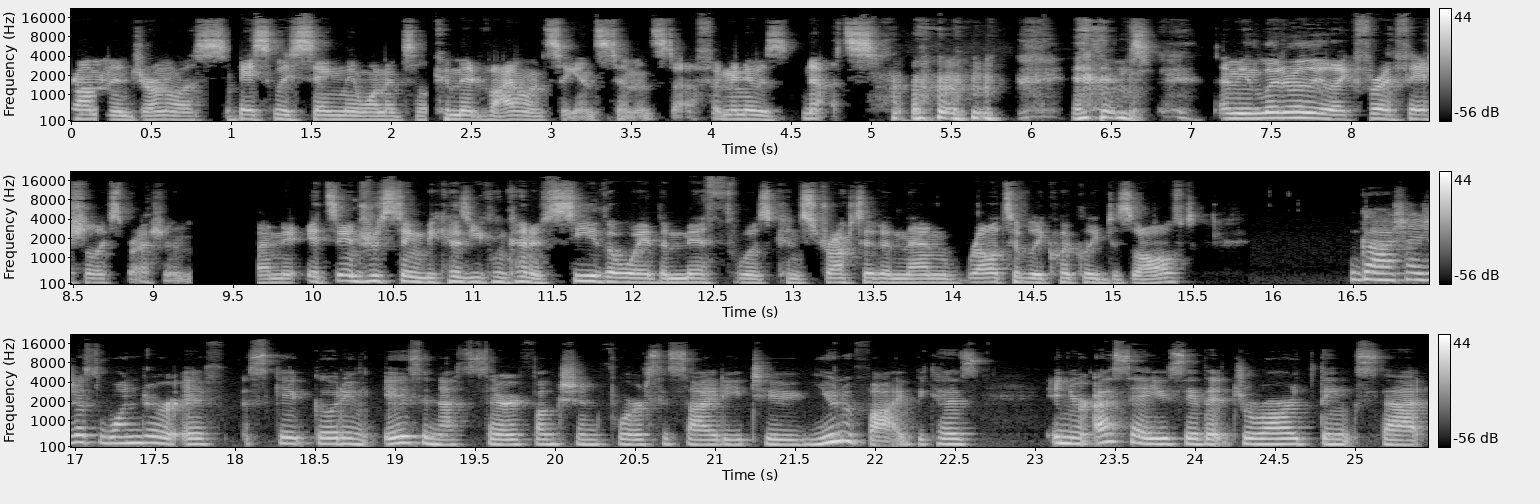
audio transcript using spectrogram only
prominent journalists basically saying they wanted to commit violence against him and stuff. I mean, it was nuts. and I mean, literally like for a facial expression. And it's interesting because you can kind of see the way the myth was constructed and then relatively quickly dissolved. Gosh, I just wonder if scapegoating is a necessary function for society to unify because in your essay you say that Girard thinks that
